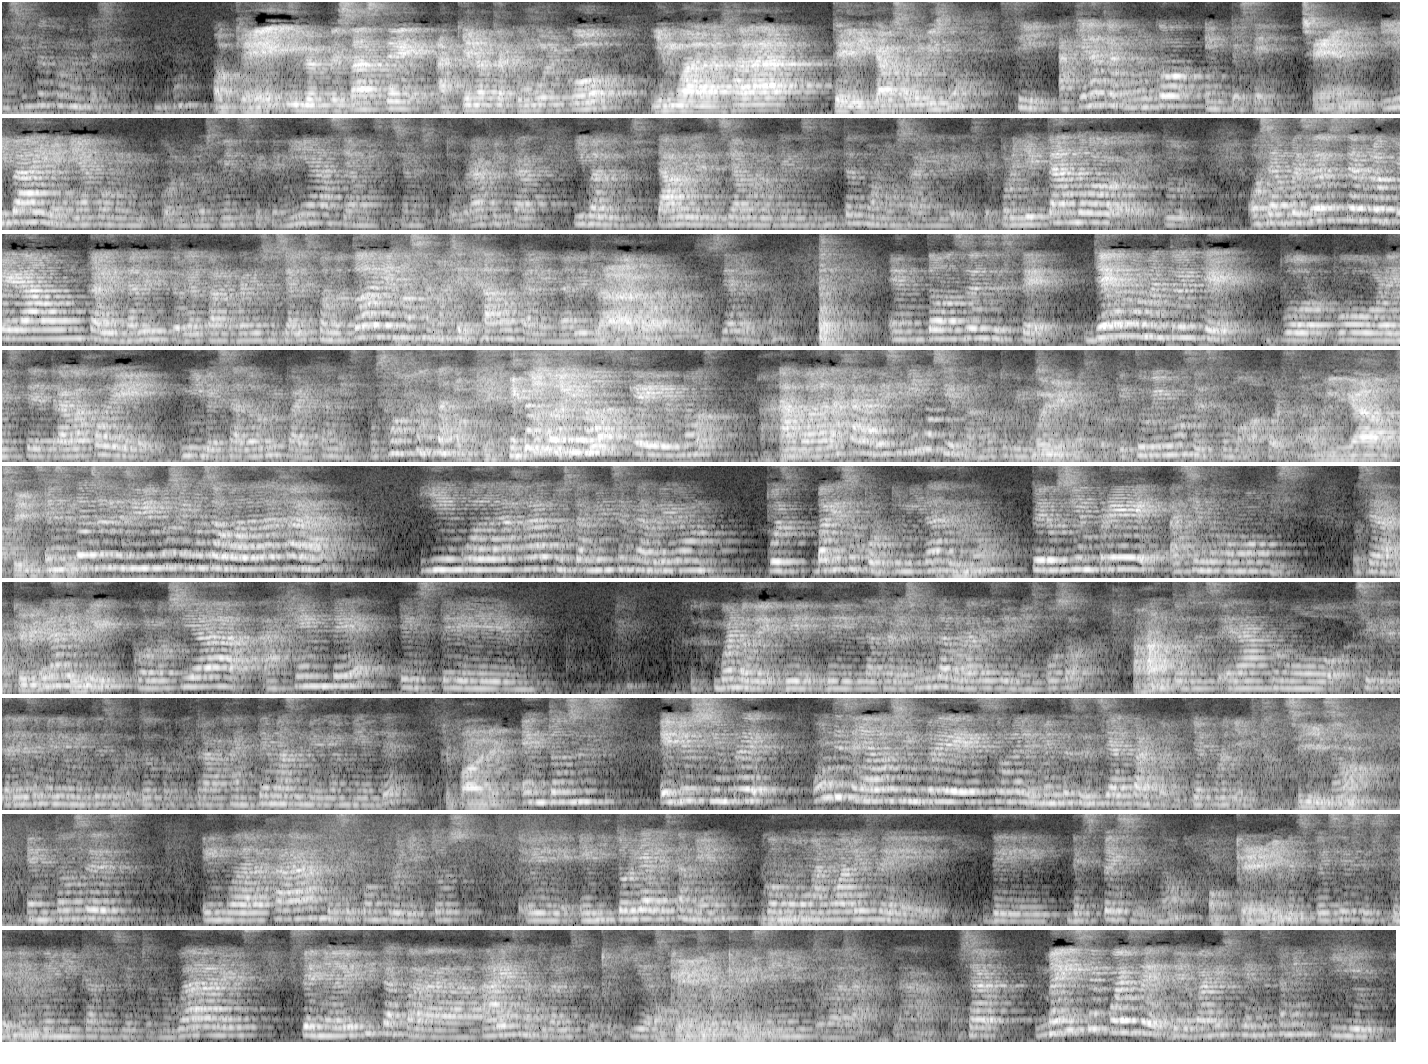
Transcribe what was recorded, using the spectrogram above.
así fue como empecé. ¿no? Ok, y lo empezaste aquí en Atlacomulco y en Guadalajara, ¿te dedicabas a lo mismo? Sí, aquí en Atlacomulco empecé. Sí. Y iba y venía con, con los clientes que tenía, hacía mis sesiones fotográficas, iba, los visitaba y les decía, bueno, ¿qué necesitas? Vamos a ir este, proyectando. eh, tu- O sea, empecé a hacer lo que era un calendario editorial para redes sociales cuando todavía no se manejaba un calendario editorial para redes sociales, ¿no? Entonces, este, llega el momento en que por, por este trabajo de mi besador, mi pareja, mi esposo, tuvimos que irnos a Guadalajara. Decidimos irnos, no tuvimos que irnos, porque tuvimos es como a fuerza. Obligado, sí, sí. Entonces decidimos irnos a Guadalajara y en Guadalajara pues también se me abrieron pues varias oportunidades, ¿no? Pero siempre haciendo home office. O sea, era de que conocía a gente, este bueno, de, de, las relaciones laborales de mi esposo. Entonces eran como secretarías de medio ambiente, sobre todo porque él trabaja en temas de medio ambiente. Qué padre. Entonces, ellos siempre, un diseñador siempre es un elemento esencial para cualquier proyecto. Sí, sí. Entonces, en Guadalajara empecé con proyectos eh, editoriales también, como manuales de, de, especies, ¿no? Ok. De especies este, endémicas de ciertos lugares, señalética para áreas naturales protegidas, okay, okay. diseño y toda la, O sea, me hice pues de, de, varios clientes también y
